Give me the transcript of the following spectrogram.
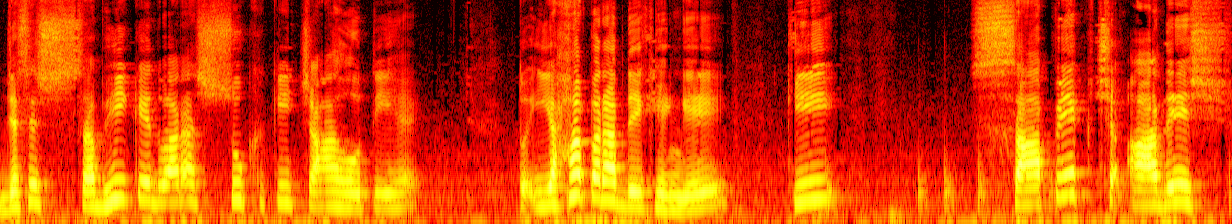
जैसे सभी के द्वारा सुख की चाह होती है। तो यहाँ पर आप देखेंगे कि सापेक्ष आदेश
